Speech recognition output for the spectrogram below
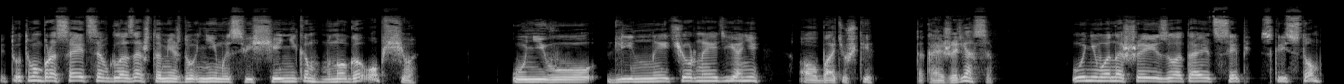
и тут ему бросается в глаза, что между ним и священником много общего. У него длинные черные одеяния, а у батюшки такая же ряса. У него на шее золотая цепь с крестом,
